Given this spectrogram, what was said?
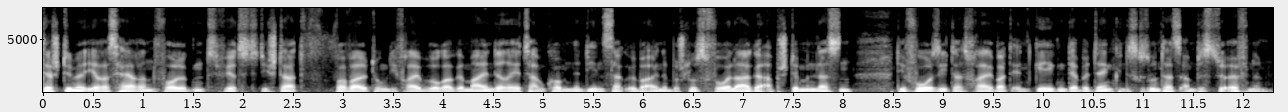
Der Stimme ihres Herren folgend wird die Stadtverwaltung die Freiburger Gemeinderäte am kommenden Dienstag über eine Beschlussvorlage abstimmen lassen, die vorsieht, das Freibad entgegen der Bedenken des Gesundheitsamtes zu öffnen.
